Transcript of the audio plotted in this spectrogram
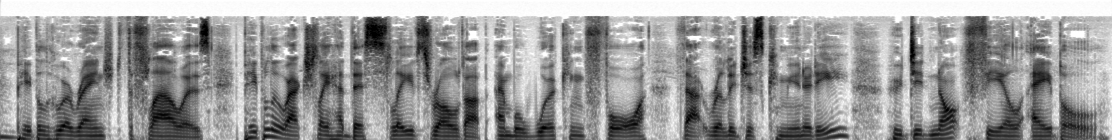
mm. people who arranged the flowers, people who actually had their sleeves rolled up and were working for that religious community who did not feel able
